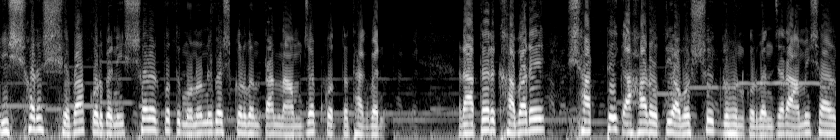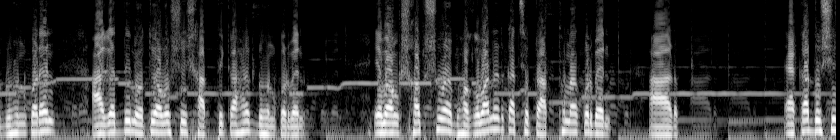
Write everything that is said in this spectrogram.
ঈশ্বরের সেবা করবেন, ঈশ্বরের প্রতি মনোনিবেশ করবেন, তার নাম জপ করতে থাকবেন। রাতের খাবারে সাত্ত্বিক আহার অতি অবশ্যই গ্রহণ করবেন। যারা আমিষ আহার গ্রহণ করেন, আগের দিন অতি অবশ্যই সাত্ত্বিক আহার গ্রহণ করবেন এবং সবসময় ভগবানের কাছে প্রার্থনা করবেন আর একাদশী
